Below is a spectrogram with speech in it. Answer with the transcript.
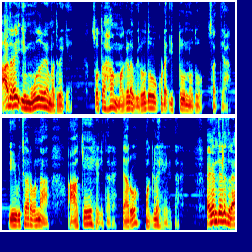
ಆದರೆ ಈ ಮೂರನೇ ಮದುವೆಗೆ ಸ್ವತಃ ಮಗಳ ವಿರೋಧವೂ ಕೂಡ ಇತ್ತು ಅನ್ನೋದು ಸತ್ಯ. ಈ ವಿಚಾರವನ್ನು ಆಕೆಯೇ ಹೇಳಿದ್ದಾರೆ. ಯಾರು? ಮಗಳೇ ಹೇಳಿದ್ದಾರೆ. ಯಾಕಂತ ಹೇಳಿದ್ರೆ,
